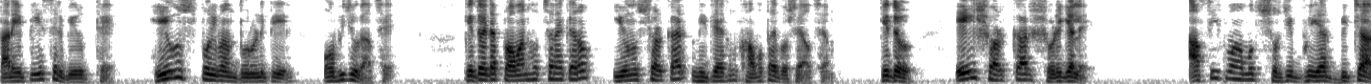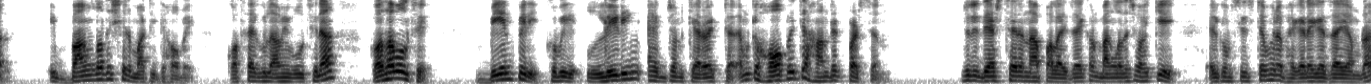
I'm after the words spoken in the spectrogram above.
তার এপিএস এর বিরুদ্ধে হিউজ পরিমাণ দুর্নীতির অভিযোগ আছে। কিন্তু এটা প্রমাণ হচ্ছে না কেন? ইউনুস সরকার নিজে এখন ক্ষমতায় বসে আছেন। কিন্তু এই সরকার সরে গেলে আসিফ মাহমুদ সজীব ভুইয়ার বিচার এই বাংলাদেশের মাটিতে হবে। কথা এগুলো আমি বলছি না, কথা বলছে বিএনপিরই খুবই লিডিং একজন ক্যারেক্টার এমনকি হবে যে হান্ড্রেড পার্সেন্ট যদি দেশ ছেড়ে না পালায় যায়, কারণ বাংলাদেশে হয় কি, এরকম সিস্টেম হলে ভেগে ডেগে যাই আমরা,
